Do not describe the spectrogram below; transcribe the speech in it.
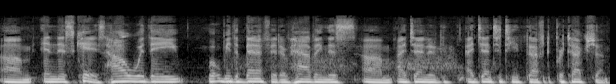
um, in this case? How would they? What would be the benefit of having this um, identity identity theft protection?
